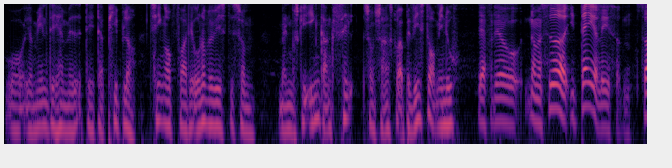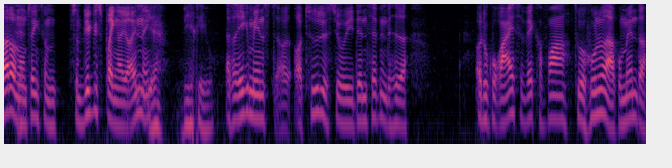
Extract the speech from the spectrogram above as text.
hvor jeg mener det her med, at det, der pipler ting op fra det underbevidste, som man måske ikke engang selv som sangskriver er bevidst om endnu. Ja, for det er jo, når man sidder i dag og læser den, så er der jo Ja. nogle ting, som, som virkelig springer i øjnene, ikke? Ja, virkelig jo. Altså ikke mindst, og, og tydeligst jo i den sætning, der hedder, og du kunne rejse væk herfra, du har 100 argumenter,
